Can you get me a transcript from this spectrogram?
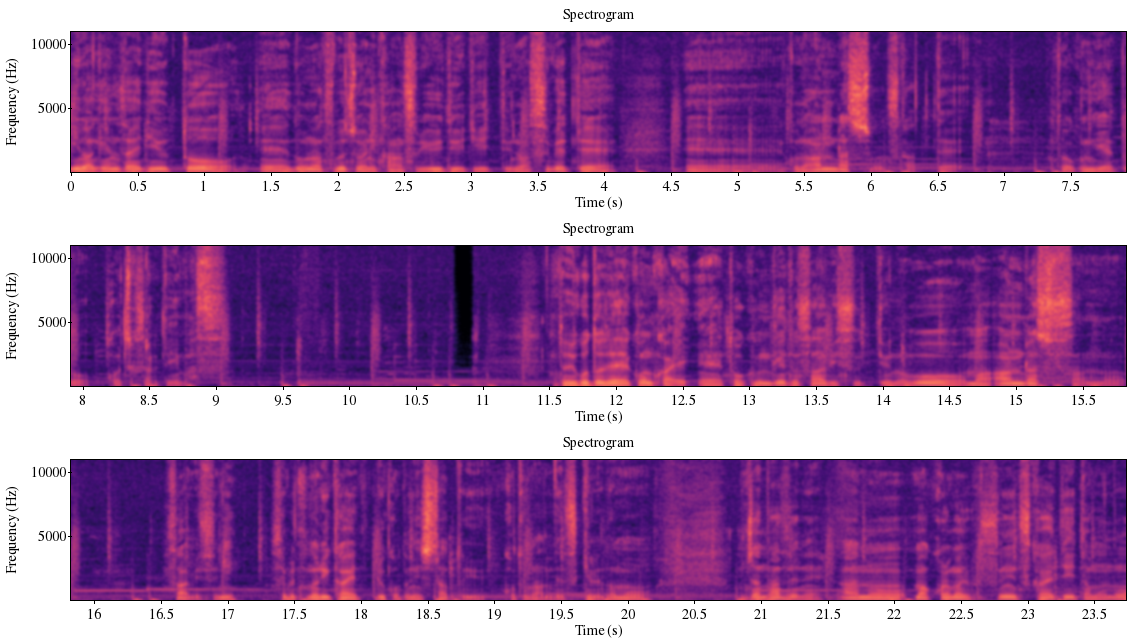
今現在で言うと、えー、ドーナツ部長に関するユーティリティっていうのは全て、えー、このアンラッシュを使ってトークンゲート構築されています。ということで今回、えー、トークンゲートサービスっていうのを、まあ、アンラッシュさんのサービスに全て乗り換えることにしたということなんですけれどもじゃあなぜねあの、まあ、これまで普通に使えていたもの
